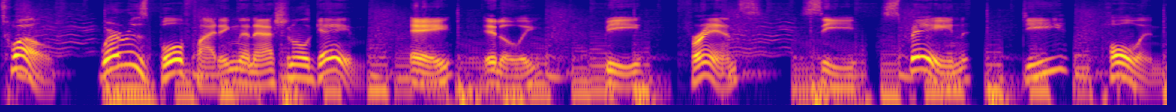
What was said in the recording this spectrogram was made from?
12. Where is bullfighting the national game? A. Italy. B. France. C. Spain. D. Poland.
